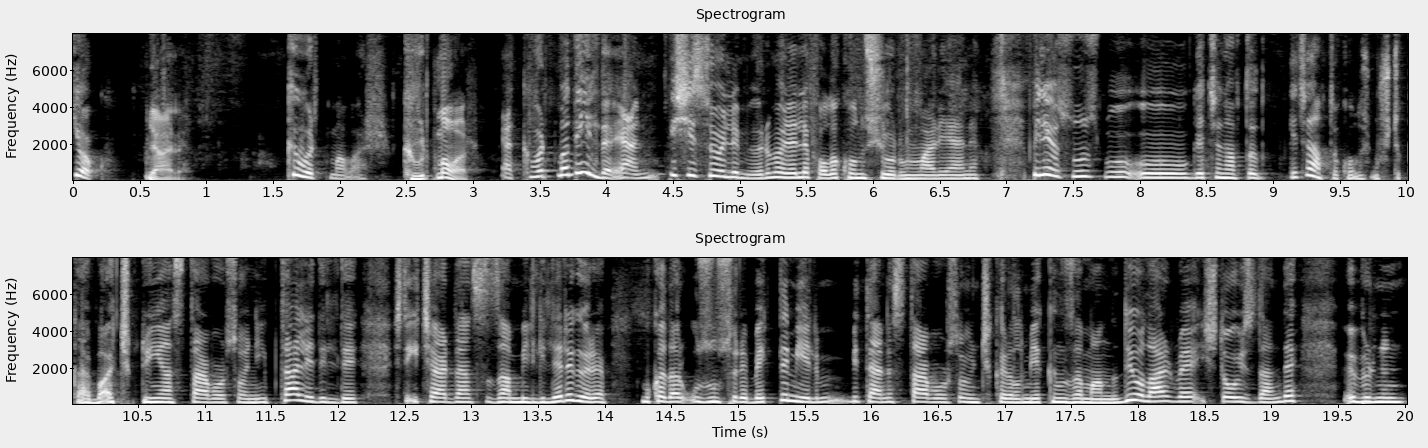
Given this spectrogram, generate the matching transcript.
yok. Yani. Kıvırtma var. Kıvırtma var. Ya kıvırtma değil de yani bir şey söylemiyorum öyle laf ola konuşuyorum var yani. Biliyorsunuz bu o, geçen hafta geçen hafta konuşmuştuk galiba açık dünya Star Wars oyunu iptal edildi. İşte içeriden sızan bilgilere göre bu kadar uzun süre beklemeyelim bir tane Star Wars oyunu çıkaralım yakın zamanda diyorlar ve işte o yüzden de öbürünün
